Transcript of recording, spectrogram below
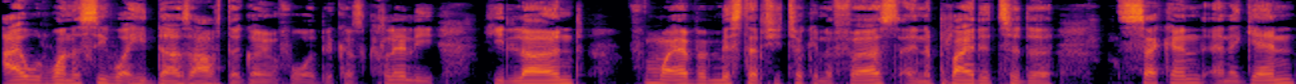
I would want to see what he does after going forward because clearly he learned from whatever missteps he took in the first and applied it to the second. And again,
